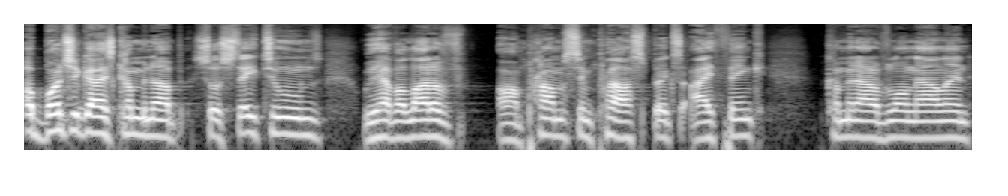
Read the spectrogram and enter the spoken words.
a bunch of guys coming up. So stay tuned. We have a lot of um, promising prospects, I think coming out of Long Island.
